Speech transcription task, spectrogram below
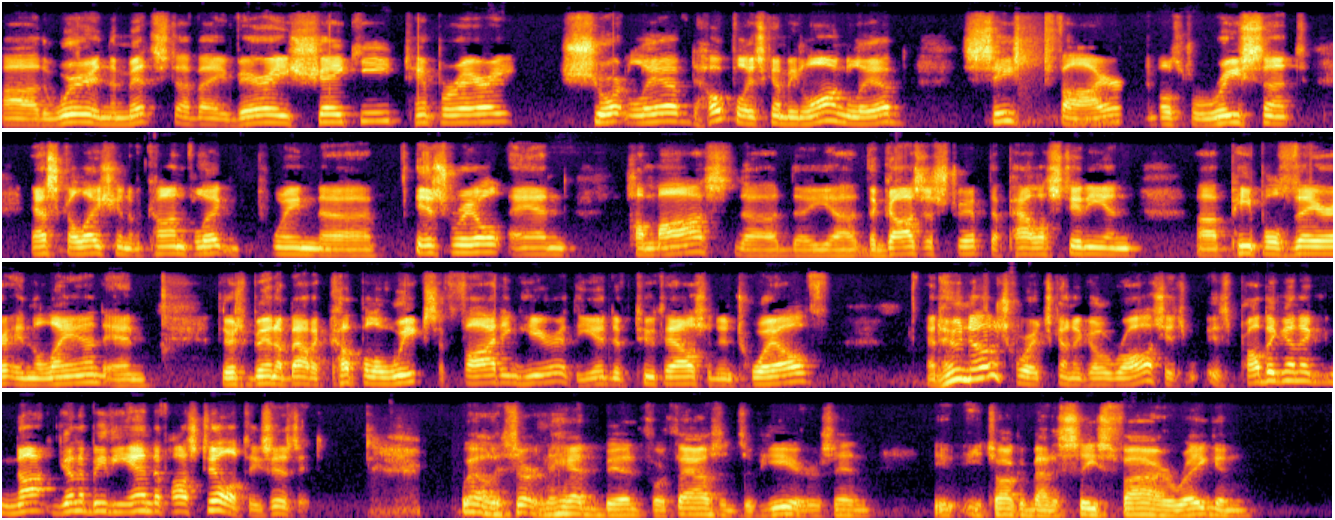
uh, we're in the midst of a very shaky, temporary, short lived, hopefully it's going to be long lived ceasefire, the most recent escalation of conflict between uh, Israel and Hamas, the the uh, the Gaza Strip, the Palestinian uh, peoples there in the land, and there's been about a couple of weeks of fighting here at the end of 2012, and who knows where it's going to go, Ross? It's it's probably going to not going to be the end of hostilities, is it? Well, it certainly had been for thousands of years, and you, you talk about a ceasefire. Reagan,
